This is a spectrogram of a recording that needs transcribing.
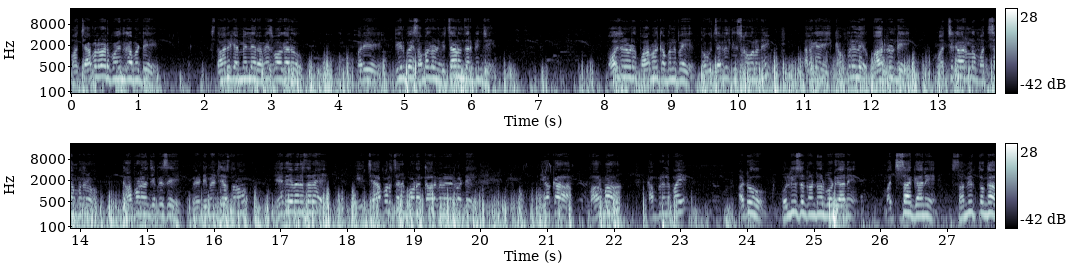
మా చేపల వేట పోయింది కాబట్టి స్థానిక ఎమ్మెల్యే రమేష్ బాబు గారు మరి దీనిపై సమగ్ర విచారణ జరిపించి భోజన ఫార్మా కంపెనీలపై తగు చర్యలు తీసుకోవాలని అలాగే ఈ కంపెనీల బారి నుండి మత్స్యకారులు మత్స్య సంపదను కాపాడాలని చెప్పేసి మేము డిమాండ్ చేస్తున్నాం. ఏదేమైనా సరే ఈ చేపలు చనిపోవడం కారణమైనటువంటి ఈ యొక్క ఫార్మా కంపెనీలపై అటు పొల్యూషన్ కంట్రోల్ బోర్డు కానీ మత్స్యశాఖ కానీ సంయుక్తంగా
